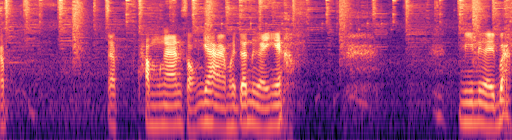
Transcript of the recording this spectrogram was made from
ครับแบบทำงานสองอย่างมันจะเหนื่อยไงครับ มีเหนื่อยบ้าง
